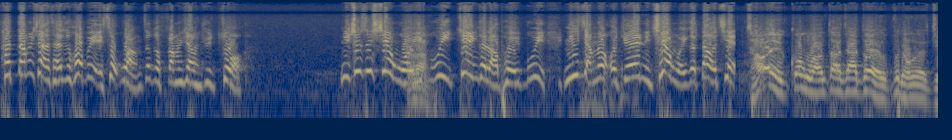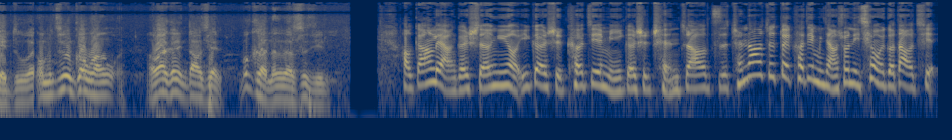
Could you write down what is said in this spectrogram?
他当下才是会不会也是往这个方向去做？你就是陷我于不义，见一个老婆一不义。你讲的，我觉得你欠我一个道歉。朝野攻防，大家都有不同的解读。我们这种攻防，我要跟你道歉，不可能的事情。好，刚两个声音哦一个是柯建明，一个是陈昭姿。陈昭姿对柯建铭讲说：“你欠我一个道歉。”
